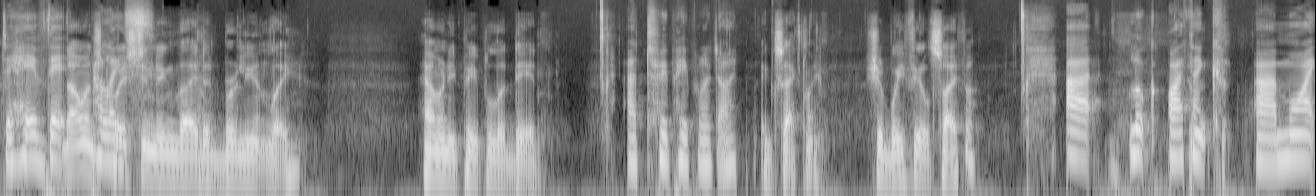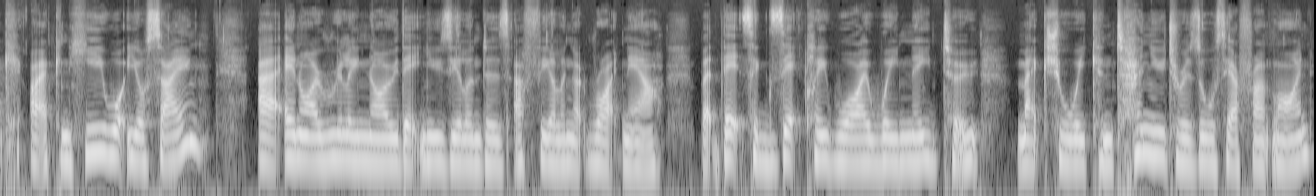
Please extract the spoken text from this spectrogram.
to have that No one's police, questioning they did brilliantly. How many people are dead? uh, two people are dead. Exactly. Should we feel safer? Uh, look, I think, uh, Mike, I can hear what you're saying, uh, and I really know that New Zealanders are feeling it right now. But that's exactly why we need to make sure we continue to resource our front line,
